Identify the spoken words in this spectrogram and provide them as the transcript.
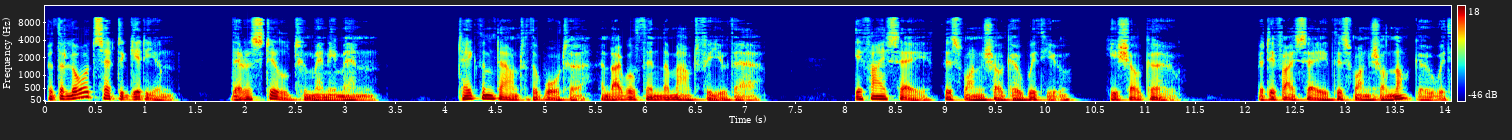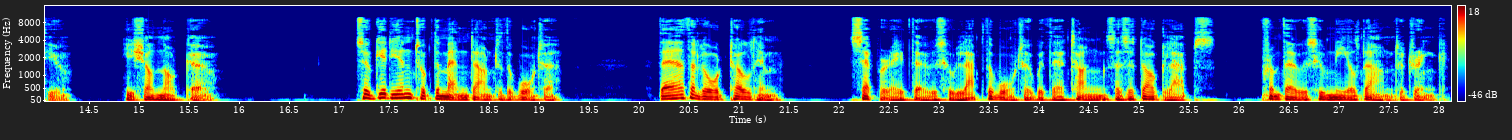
But the Lord said to Gideon, There are still too many men. Take them down to the water, and I will thin them out for you there. If I say, This one shall go with you, he shall go. But if I say, This one shall not go with you, he shall not go. So Gideon took the men down to the water. There the Lord told him, Separate those who lap the water with their tongues as a dog laps, from those who kneel down to drink.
